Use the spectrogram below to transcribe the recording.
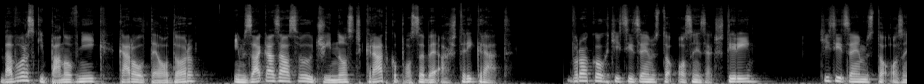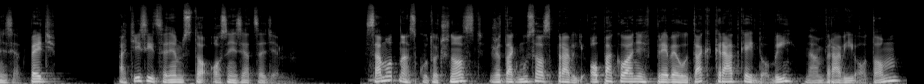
Bavorský panovník Karol Theodor im zakázal svoju činnosť krátko po sebe až trikrát. V rokoch 1784, 1785 a 1787. Samotná skutočnosť, že tak musel spraviť opakovane v priebehu tak krátkej doby, nám vraví o tom,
